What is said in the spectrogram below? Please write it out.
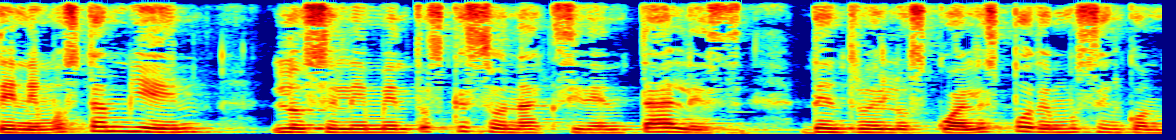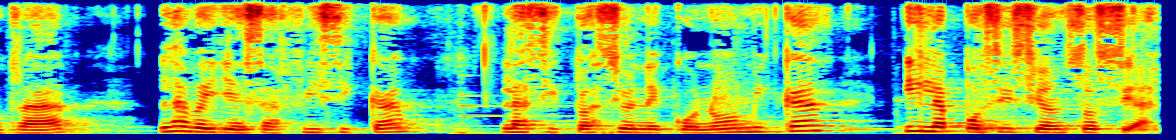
Tenemos también los elementos que son accidentales, dentro de los cuales podemos encontrar la belleza física, la situación económica y la posición social.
